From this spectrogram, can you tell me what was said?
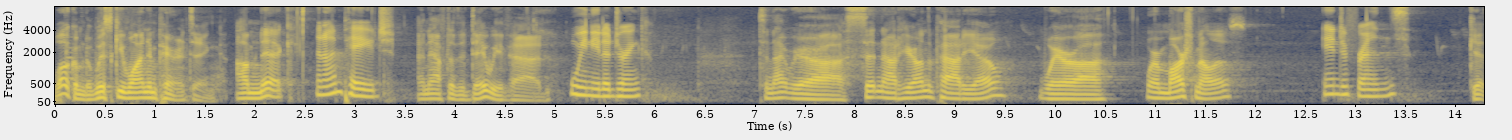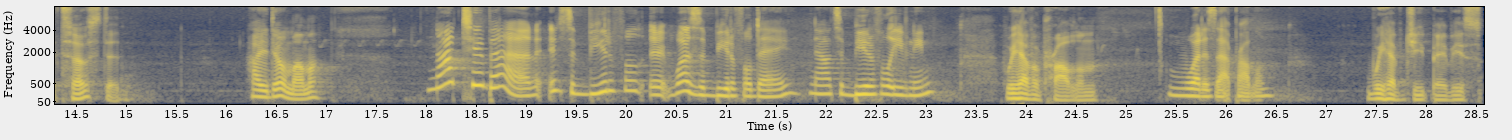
Welcome to Whiskey, Wine, and Parenting. I'm Nick, And I'm Paige. and after the day we've had, We need a drink. tonight we're uh, sitting out here on the patio where, uh, where marshmallows And your friends. get toasted. How you doing, Mama? Not too bad. It's a beautiful, it was a beautiful day. Now it's a beautiful evening. We have a problem. What is that problem? We have Jeep babies.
